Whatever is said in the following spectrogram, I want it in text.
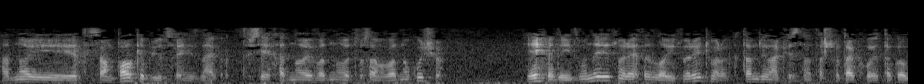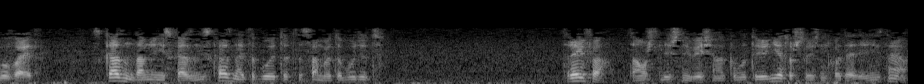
Одной это сам палкой бьются, я не знаю как. Все их одной в одну эту самую, в одну кучу. Ехада Итман Итмар, Ехада Ло Итмар Итмар, там, где написано, то, что такое, такое бывает. Сказано, там мне не сказано. Не сказано, это будет это самое, это будет трейфа, потому что лишняя вещь, она как будто ее нету, что здесь не хватает, я не знаю.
